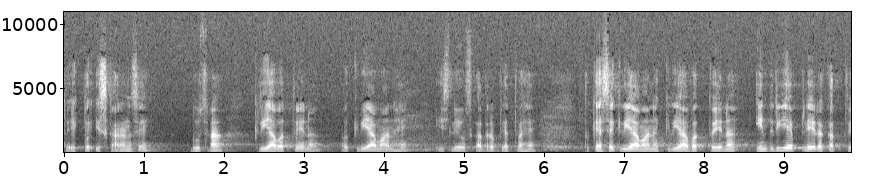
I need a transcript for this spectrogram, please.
तो एक तो इस कारण से, दूसरा क्रियावत्व और क्रियामान है, इसलिए उसका द्रव्यत्व है। तो कैसे क्रियावान है? क्रियावत्व इंद्रिय प्रेरकत्व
